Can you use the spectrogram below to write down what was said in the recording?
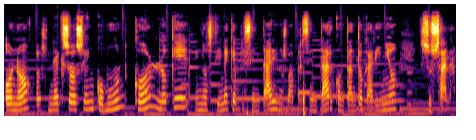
o no los nexos en común con lo que nos tiene que presentar y nos va a presentar con tanto cariño Susana.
